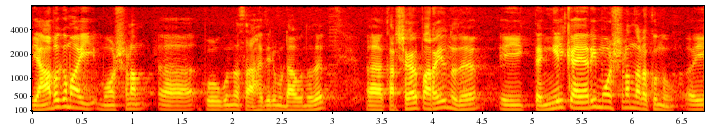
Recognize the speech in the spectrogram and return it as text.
വ്യാപകമായി മോഷണം പോകുന്ന സാഹചര്യം ഉണ്ടാകുന്നത്. കർഷകർ പറയുന്നത് ഈ തെങ്ങിൽ കയറി മോഷണം നടക്കുന്നു. ഈ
